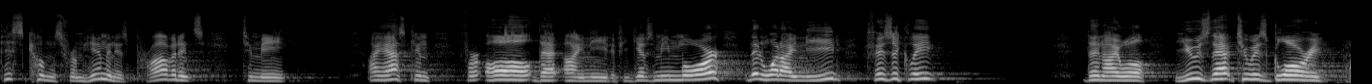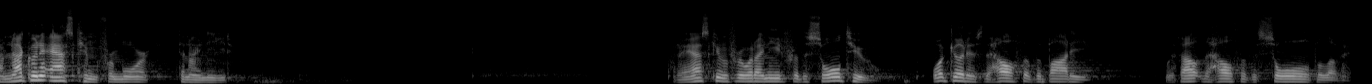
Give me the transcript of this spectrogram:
this comes from Him and His providence to me I ask Him for all that I need. If He gives me more than what I need physically, then I will use that to His glory, I'm not going to ask Him for more than I need. But I ask Him for what I need for the soul too. What good is the health of the body without the health of the soul, beloved?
